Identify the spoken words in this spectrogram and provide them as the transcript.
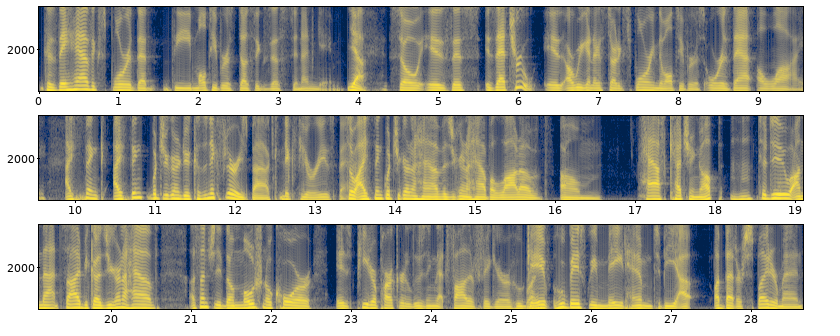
Because they have explored that the multiverse does exist in Endgame. Yeah. So is this is that true? Is, are we going to start exploring the multiverse, or is that a lie? I think I think what you're gonna do because Nick Fury's back. Nick Fury is back. So I think what you're gonna have is you're gonna have a lot of um half catching up Mm-hmm. to do on that side because you're gonna have essentially the emotional core is Peter Parker losing that father figure who gave who basically made him to be a, a better Spider-Man,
